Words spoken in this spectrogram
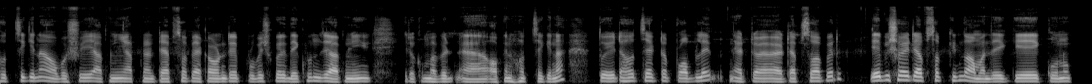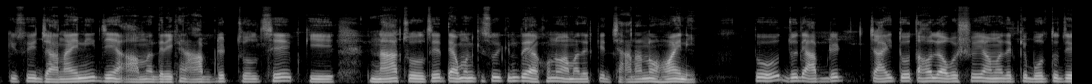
হচ্ছে কি না, অবশ্যই আপনি আপনার ট্যাপস অফ অ্যাকাউন্টে প্রবেশ করে দেখুন যে আপনি এরকমভাবে ওপেন হচ্ছে কি না তো এটা হচ্ছে একটা প্রবলেম একটা ট্যাপস অফের এ বিষয়ে ট্যাপস অফ কিন্তু আমাদেরকে কোনো কিছুই জানায়নি যে আমাদের এখানে আপডেট চলছে কি না চলছে, তেমন কিছুই কিন্তু এখনও আমাদেরকে জানানো হয়নি। তো যদি আপডেট চাইতো তাহলে অবশ্যই আমাদেরকে বলতো যে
